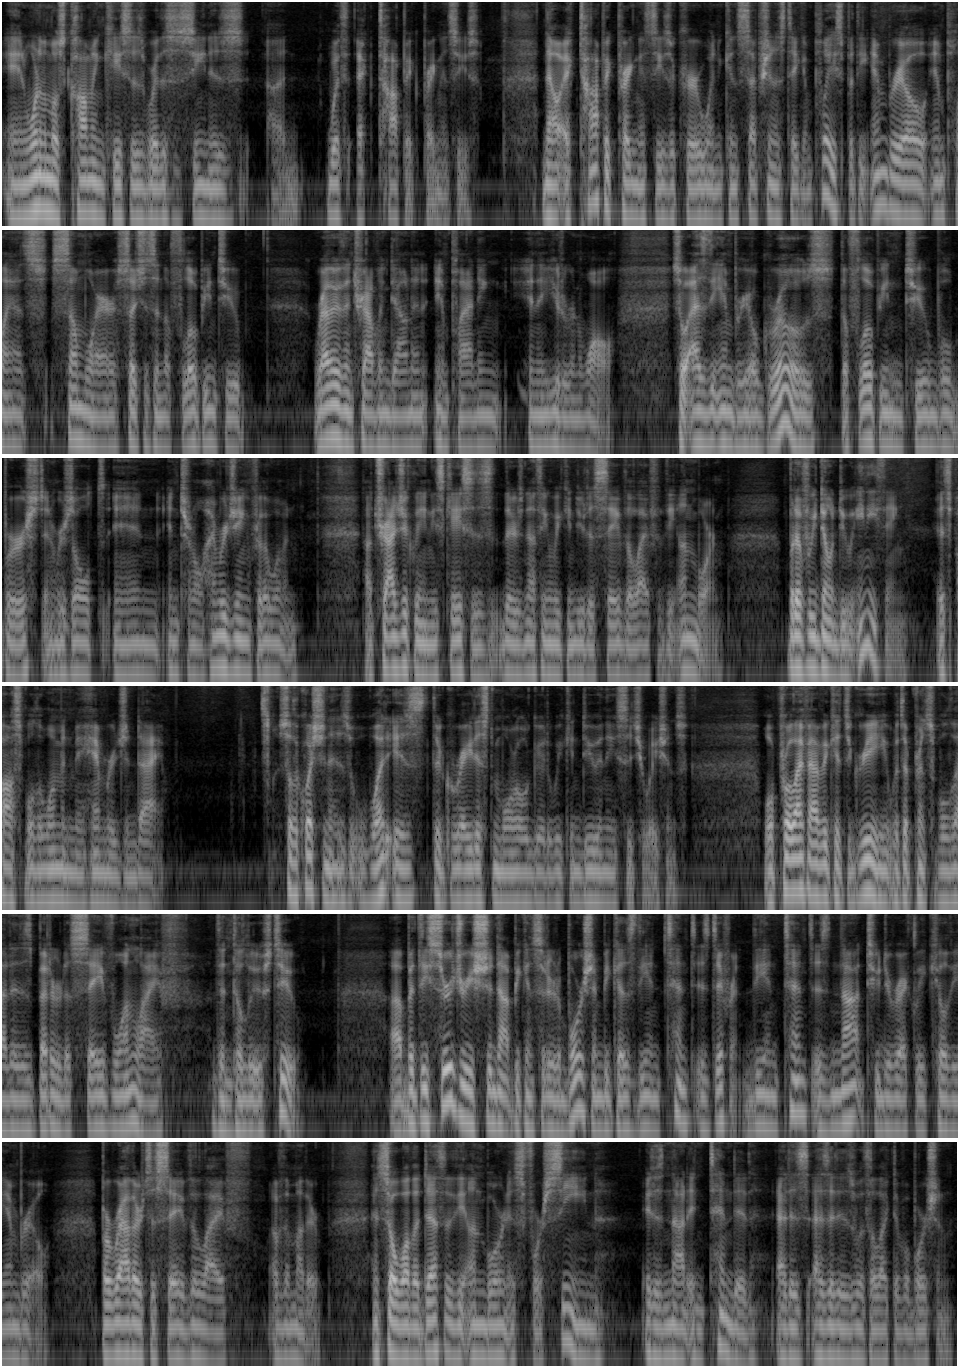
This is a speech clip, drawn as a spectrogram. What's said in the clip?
And one of the most common cases where this is seen is uh, with ectopic pregnancies. Now, ectopic pregnancies occur when conception has taken place, but the embryo implants somewhere, such as in the fallopian tube, rather than traveling down and implanting in the uterine wall. So, as the embryo grows, the fallopian tube will burst and result in internal hemorrhaging for the woman. Now, tragically, in these cases, there's nothing we can do to save the life of the unborn. But if we don't do anything, it's possible the woman may hemorrhage and die. So the question is, what is the greatest moral good we can do in these situations? Well, pro life advocates agree with the principle that it is better to save one life than to lose two. Uh, but these surgeries should not be considered abortion because the intent is different. The intent is not to directly kill the embryo, but rather to save the life of the mother. And so while the death of the unborn is foreseen, it is not intended as, as it is with elective abortion.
